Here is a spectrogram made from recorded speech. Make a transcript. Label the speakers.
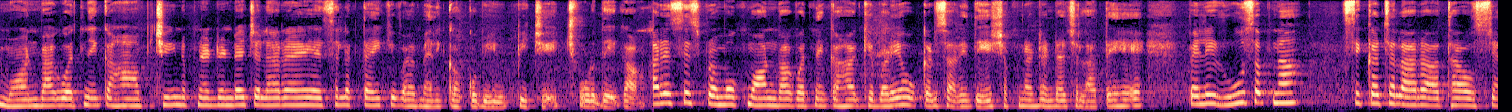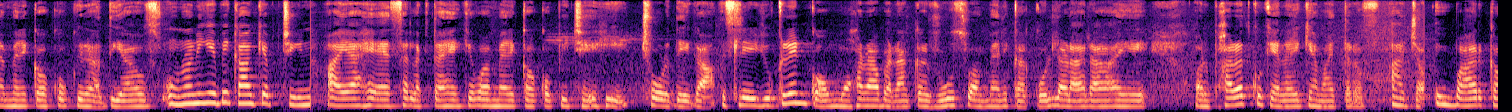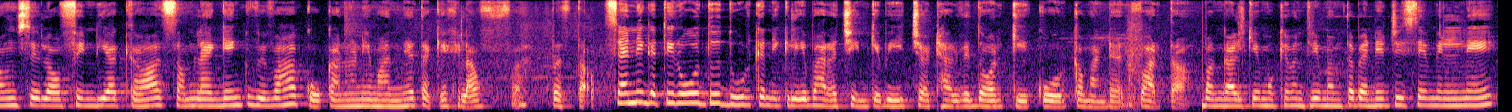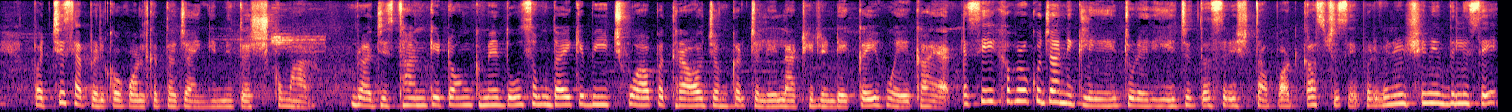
Speaker 1: मोहन भागवत ने कहा, अब चीन अपना डंडा चला रहा है, ऐसा लगता है कि वह अमेरिका को भी पीछे छोड़ देगा। आरएसएस प्रमुख मोहन भागवत ने कहा कि बड़े होकर सारे देश अपना डंडा चलाते हैं। पहले रूस अपना सिक्का चला रहा था, उसने अमेरिका को गिरा दिया। उन्होंने ये भी कहा कि अब चीन आया है, ऐसा लगता है कि वह अमेरिका को पीछे ही छोड़ देगा। इसलिए यूक्रेन को मोहरा बनाकर रूस व अमेरिका को लड़ा रहा है। और भारत को कह रहा है कि हमारी तरफ़ आ जाओ। बार काउंसिल ऑफ़ इंडिया का समलैंगिक विवाह को कानूनी मान्यता के खिलाफ प्रस्ताव। सैन्य गतिरोध दूर करने के लिए भारत चीन के बीच अठारहवें दौर के कोर कमांडर वार्ता। बंगाल के मुख्यमंत्री ममता बनर्जी से मिलने 25 अप्रैल को कोलकाता जाएँगे नीतीश कुमार। राजस्थान के टोंक में दो समुदाय के बीच हुआ पथराव, जमकर चले लाठी डंडे, कई हुए घायल। ऐसी खबरों को जानने के लिए जुड़े रहिए जनता श्रेष्ठता पॉडकास्ट से। परवीन दिल्ली से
